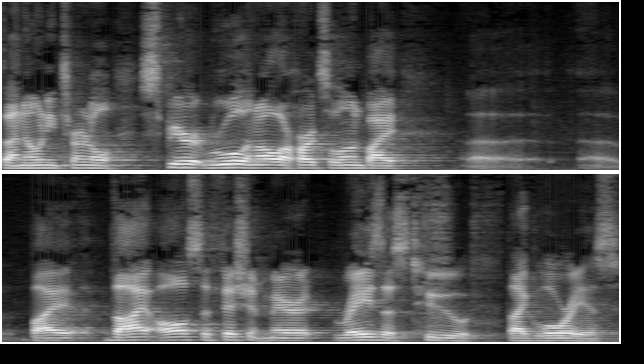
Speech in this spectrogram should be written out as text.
Thine own eternal spirit rule in all our hearts alone by, uh, uh, by thy all sufficient merit, raise us to thy glorious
